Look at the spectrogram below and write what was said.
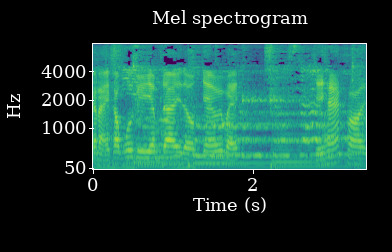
Cái này không có ghi âm đây được nha quý vị. Chị hát thôi.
